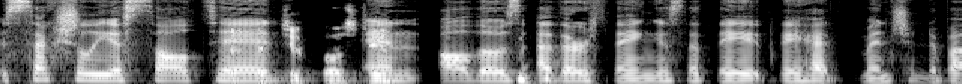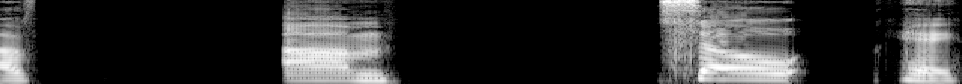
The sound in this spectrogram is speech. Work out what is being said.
sexually assaulted too close to? and all those other things that they they had mentioned above. Um so okay,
